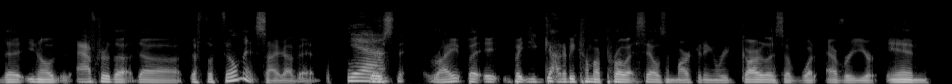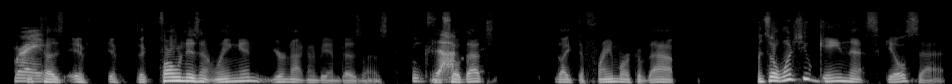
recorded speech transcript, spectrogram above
the you know after the the the fulfillment side of it yeah there's th- right but it but you got to become a pro at sales and marketing regardless of whatever you're in Right. Because if if the phone isn't ringing, you're not going to be in business. exactly. And so that's like the framework of that. And so once you gain that skill set,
